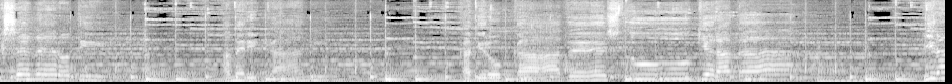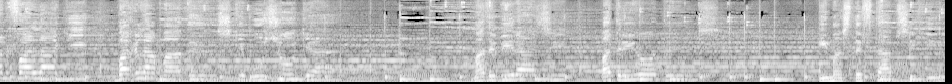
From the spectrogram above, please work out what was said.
Κάτι ξενέρωτοι Αμερικάνοι κάτι ροκάδες του κερατά. Πήραν φαλάκι μπαγλαμάδες και μπουζούκια. Μα δεν πειράζει πατριώτες είμαστε φτάψυχοι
